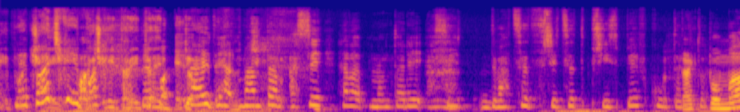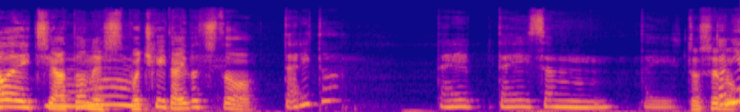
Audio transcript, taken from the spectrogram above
ne, počkej, počkej, počkej, tady to do- hele, hele, mám tam asi, hele, mám tady asi 20-30 příspěvků, tak, Tak to, pomalejc, já to No. nes... Počkej, tady to. tady to? Tady, tady jsem, tady, To se to bo- ne,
